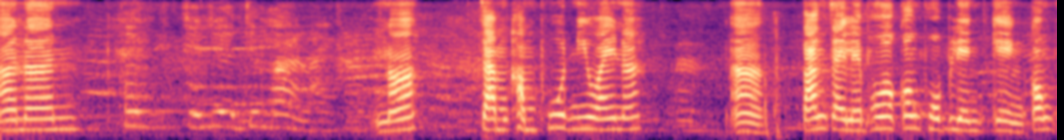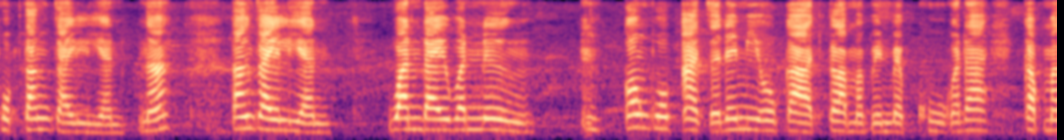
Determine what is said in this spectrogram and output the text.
อานันต์ผมจะเรียนชื่อว่าอะไรคะเนาะจำคำพูดนี้ไว้นะ อ่าอ่าตั้งใจเรียนเพราะว่ากล้องพบเรียนเก่งกล้องพบตั้งใจเรียนนะ ตั้งใจเรียน วันใดวันหนึ่งกล้องพบอาจจะได้มีโอกาสกลับมาเป็นแบบครูก็ได้ กลับมา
